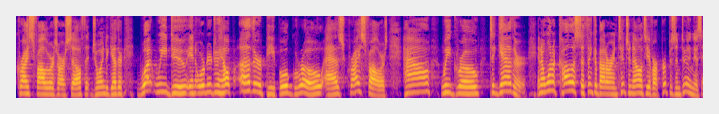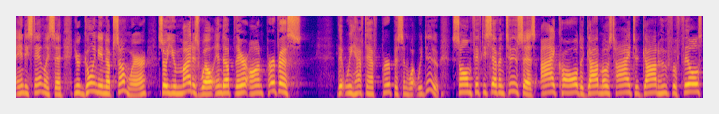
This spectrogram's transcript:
Christ followers ourselves that join together, what we do in order to help other people grow as Christ followers, how we grow together. And I want to call us to think about our intentionality of our purpose in doing this. Andy Stanley said, You're going to end up somewhere, so you might as well end up there on purpose that we have to have purpose in what we do. Psalm 57 2 says, I call to God Most High, to God who fulfills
